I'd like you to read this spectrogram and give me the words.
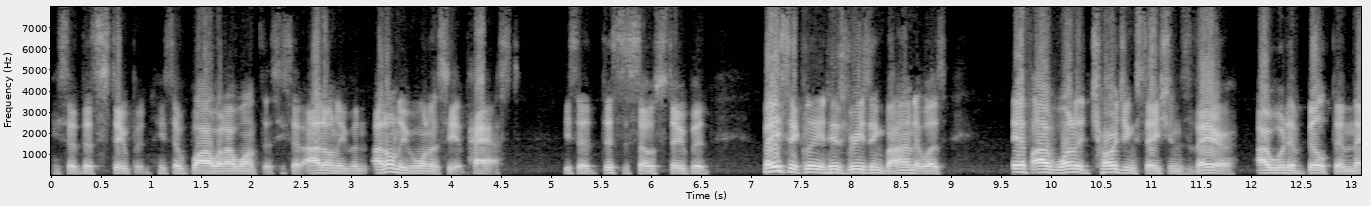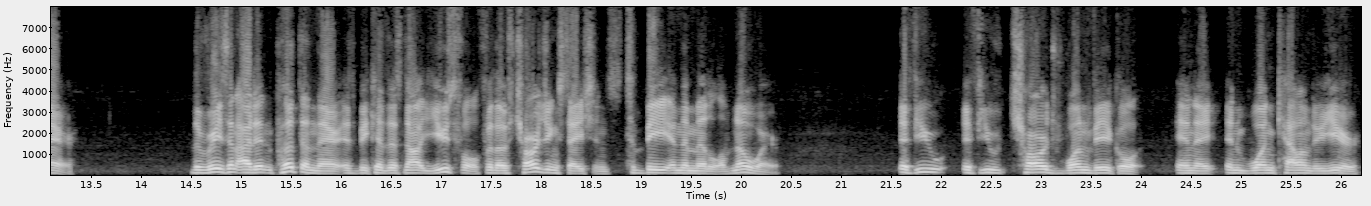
He said, "That's stupid." He said, "Why would I want this?" He said, "I don't even I don't even want to see it passed." He said, "This is so stupid." Basically, and his reasoning behind it was, if I wanted charging stations there, I would have built them there. The reason I didn't put them there is because it's not useful for those charging stations to be in the middle of nowhere. If you if you charge one vehicle in a in one calendar year,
